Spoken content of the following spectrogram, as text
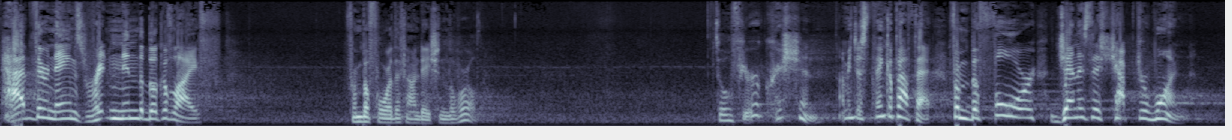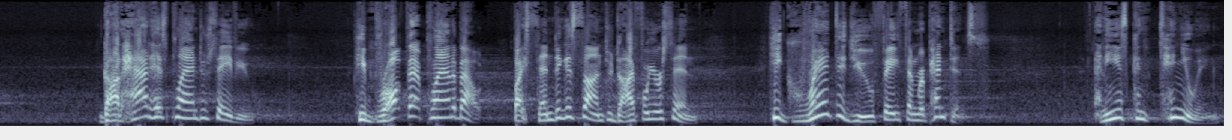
had their names written in the book of life from before the foundation of the world. So if you're a Christian, I mean, just think about that. From before Genesis chapter 1, God had his plan to save you. He brought that plan about by sending his son to die for your sin. He granted you faith and repentance. And he is continuing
